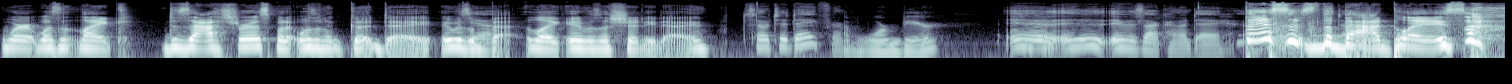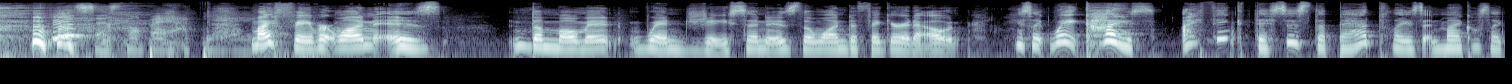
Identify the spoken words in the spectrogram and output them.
where it wasn't like disastrous, but it wasn't a good day. It was Yeah. a bad, like it was a shitty day. So today, for have warm beer. It, it, it was that kind of day. This Uh, is the bad place. My favorite one is the moment when Jason is the one to figure it out. He's like, "Wait, guys, I think this is the bad place," and Michael's like,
